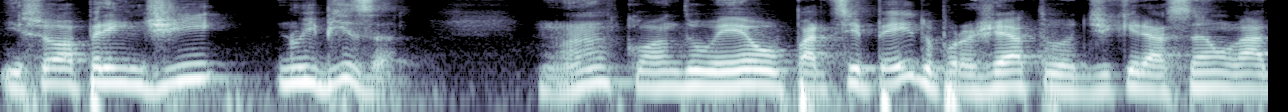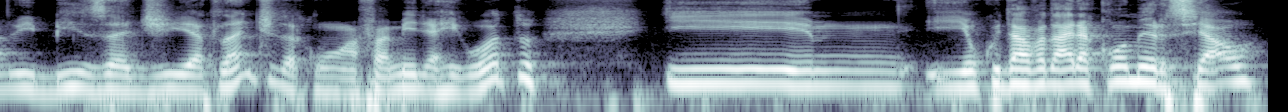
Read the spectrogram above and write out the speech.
Isso eu aprendi no Ibiza. né? Quando eu participei do projeto de criação lá do Ibiza de Atlântida, com a família Rigoto, e, e eu cuidava da área comercial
